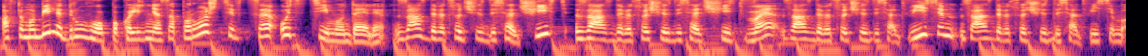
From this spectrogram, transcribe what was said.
Автомобілі другого покоління запорожців це ось ці моделі: ЗАЗ 966, ЗАЗ 966В, ЗАЗ 968, ЗАЗ 968А,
